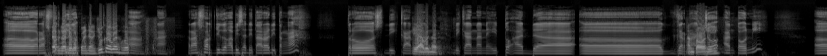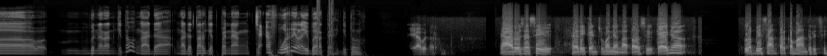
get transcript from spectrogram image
Eh Dan Rashford juga, diperpanjang juga, Wes. Ah, nah Rashford juga nggak bisa ditaruh di tengah. Terus di kanan Iya, bener. di kanannya itu ada eh Garnacho, Anthony. Eh beneran kita nggak ada nggak ada target pen yang CF murni lah ibaratnya gitu loh. Ya benar. Ya harusnya sih Harry Kane cuman ya nggak tahu sih. Kayaknya lebih santer ke Madrid sih.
